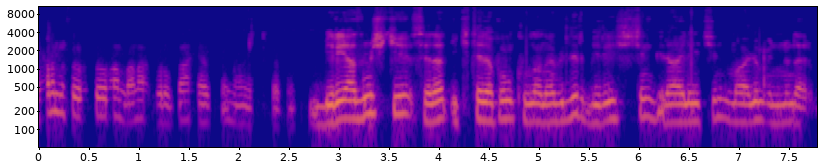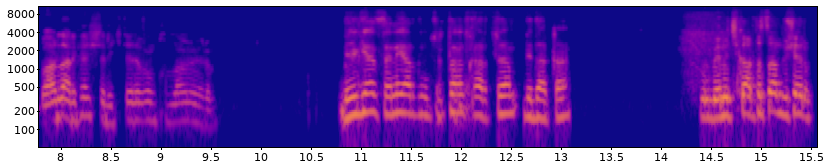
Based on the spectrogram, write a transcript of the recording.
Var mı sorusu olan bana gruptan yazsın. Biri yazmış ki Sedat iki telefon kullanabilir. Biri iş için, biri aile için malum ünlüler. Bu arada arkadaşlar iki telefon kullanmıyorum. Bilge seni yardımcılıktan çıkartacağım. Bir dakika. dur beni çıkartırsan düşerim.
